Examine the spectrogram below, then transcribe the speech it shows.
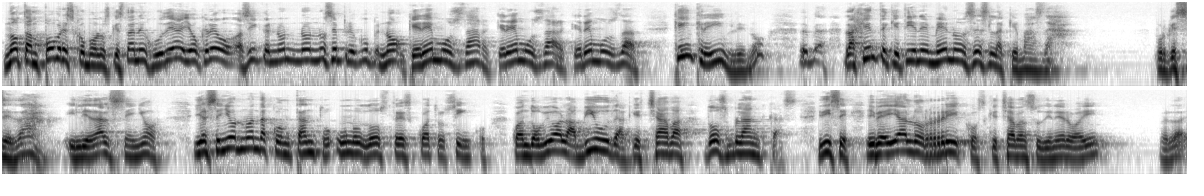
no tan pobres como los que están en Judea, yo creo, así que no, no, no se preocupen. No, queremos dar, queremos dar, queremos dar. Qué increíble, ¿no? La gente que tiene menos es la que más da, porque se da y le da al Señor. Y el Señor no anda con tanto, uno, dos, tres, cuatro, cinco. Cuando vio a la viuda que echaba dos blancas, y dice, y veía a los ricos que echaban su dinero ahí, ¿verdad?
